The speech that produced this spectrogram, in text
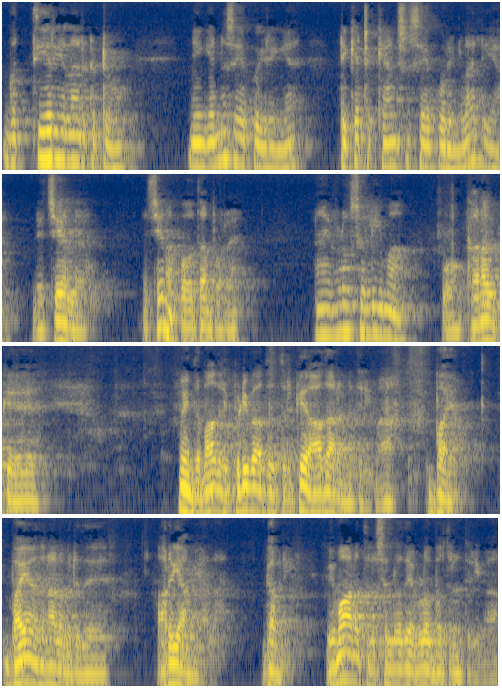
உங்கள் தியரியெல்லாம் இருக்கட்டும். நீங்கள் என்ன செய்ய போகிறீங்க? டிக்கெட்டை கேன்சல் செய்ய போகிறீங்களா இல்லையா? நிச்சயம் இல்லை. நிச்சயம் நான் போக தான் போகிறேன் நான் இவ்வளோ சொல்லியுமா? உன் கனவுக்கு இந்த மாதிரி பிடிவாதத்திற்கு ஆதாரம் என்ன தெரியுமா? பயம். பயம் எதனால் வருது? அறியாமையால். கவனி. விமானத்தில் செல்வது எவ்வளோ பத்திரம் தெரியுமா?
